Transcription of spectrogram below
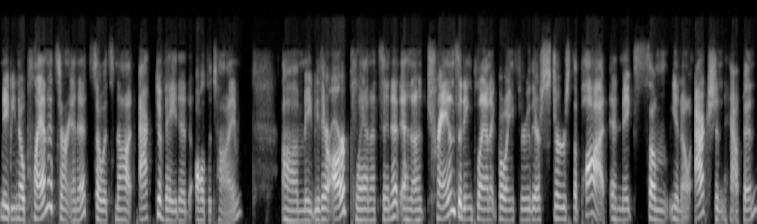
Maybe no planets are in it, so it's not activated all the time. Um, maybe there are planets in it, and a transiting planet going through there stirs the pot and makes some, you know, action happen.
